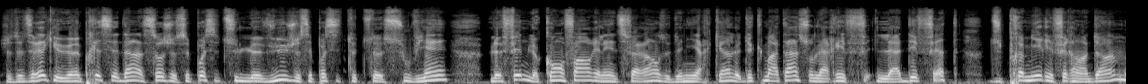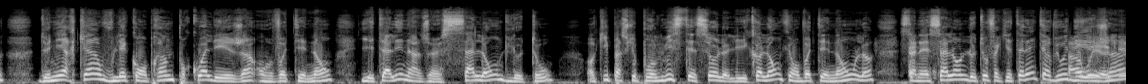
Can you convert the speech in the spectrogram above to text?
Je te dirais qu'il y a eu un précédent à ça. Je ne sais pas si tu l'as vu, je ne sais pas si tu te souviens. Le film Le confort et l'indifférence de Denis Arcand, le documentaire sur la, la défaite du premier référendum. Denis Arcand voulait comprendre pourquoi les gens ont voté non. Il est allé dans un salon de l'auto, ok, parce que pour lui c'était ça. Là, les colons qui ont voté non, là, c'était un salon de l'auto. Fait qu'il était allé interviewer ah des gens,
